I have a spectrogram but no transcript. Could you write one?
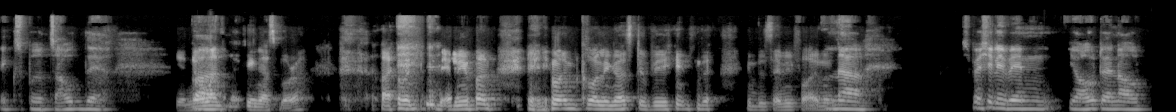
experts out there. Yeah, no but, one's making us, Bora. I haven't seen anyone anyone calling us to be in the in the semi-final. Nah, especially when your out and out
